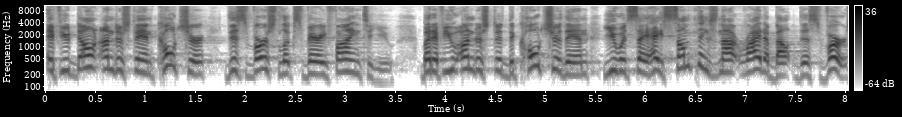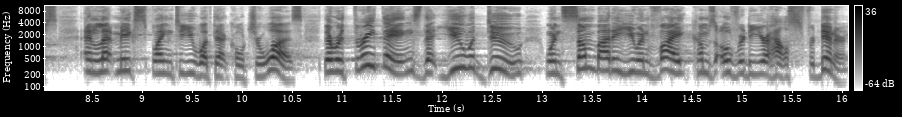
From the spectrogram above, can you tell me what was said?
If you don't understand culture, this verse looks very fine to you. But if you understood the culture, then you would say, hey, something's not right about this verse. And let me explain to you what that culture was. There were three things that you would do when somebody you invite comes over to your house for dinner.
